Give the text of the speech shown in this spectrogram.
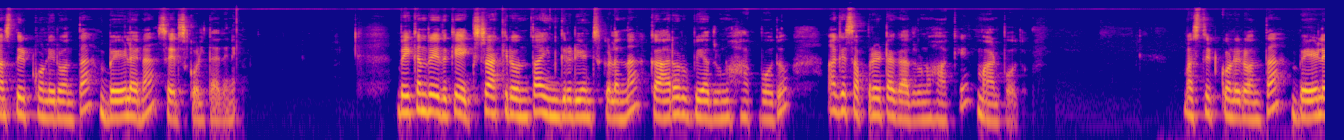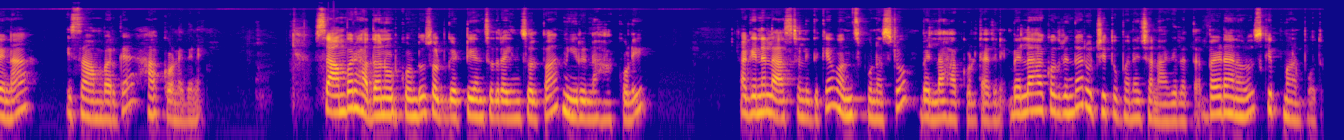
ಮಸ್ದಿಟ್ಕೊಂಡಿರುವಂಥ ಬೇಳೆನ ಸೇರಿಸ್ಕೊಳ್ತಾ ಇದ್ದೀನಿ. ಬೇಕಂದರೆ ಇದಕ್ಕೆ ಎಕ್ಸ್ಟ್ರಾ ಹಾಕಿರೋಂಥ ಇಂಗ್ರೀಡಿಯೆಂಟ್ಸ್ಗಳನ್ನು ಖಾರ ರುಬ್ಬಿ ಆದ್ರೂ ಹಾಕ್ಬೋದು, ಹಾಗೆ ಸಪ್ರೇಟಾಗಿ ಆದ್ರೂ ಹಾಕಿ ಮಾಡ್ಬೋದು. ಮಸ್ತಿಟ್ಕೊಂಡಿರೋಂಥ ಬೇಳೆನ ಈ ಸಾಂಬಾರಿಗೆ ಹಾಕ್ಕೊಂಡಿದ್ದೀನಿ ಸಾಂಬಾರು ಹದ ನೋಡಿಕೊಂಡು ಸ್ವಲ್ಪ ಗಟ್ಟಿ ಅನ್ಸಿದ್ರೆ ಇನ್ನು ಸ್ವಲ್ಪ ನೀರನ್ನು ಹಾಕ್ಕೊಳ್ಳಿ. ಹಾಗೆಯೇ ಲಾಸ್ಟಲ್ಲಿ ಇದಕ್ಕೆ ಒಂದು ಸ್ಪೂನಷ್ಟು ಬೆಲ್ಲ ಹಾಕ್ಕೊಳ್ತಾ ಇದ್ದೀನಿ. ಬೆಲ್ಲ ಹಾಕೋದ್ರಿಂದ ರುಚಿ ತುಂಬಾ ಚೆನ್ನಾಗಿರುತ್ತೆ. ಬೇಡ ಅನ್ನೋರು ಸ್ಕಿಪ್ ಮಾಡ್ಬೋದು.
